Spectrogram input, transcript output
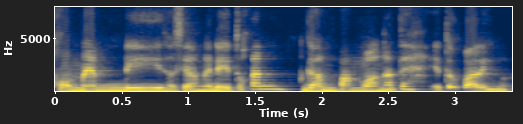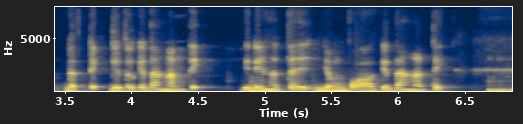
komen di sosial media itu kan gampang banget ya. Itu paling detik gitu kita hmm. ngetik. Hmm. Jadi ngetik jempol kita ngetik hmm.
